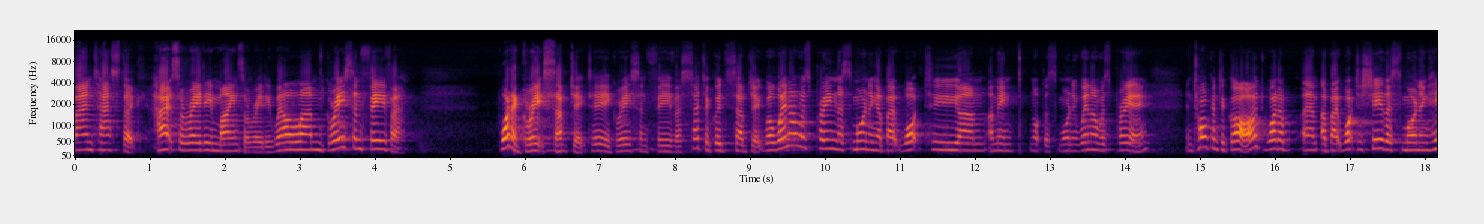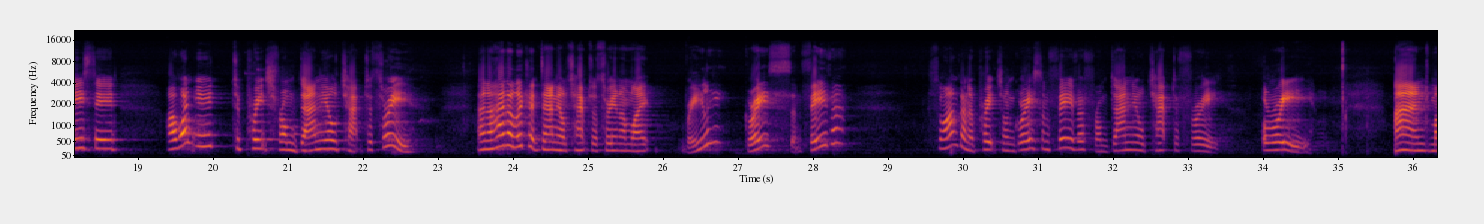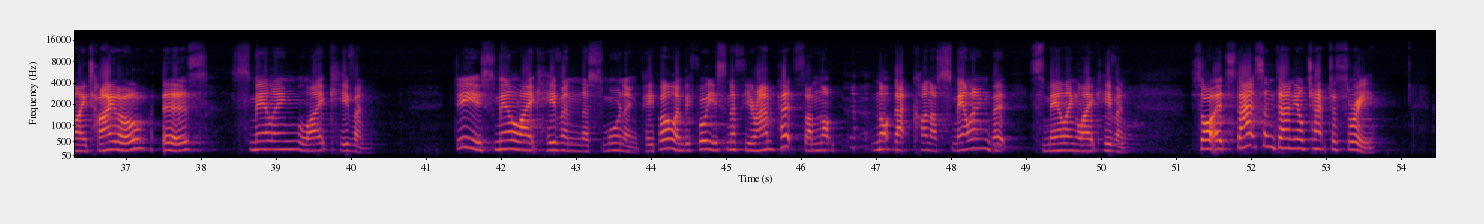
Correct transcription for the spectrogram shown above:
Fantastic. Hearts are ready, minds are ready. Well, um, grace and favor. What a great subject, eh? Grace and favor. Such a good subject. Well, when I was praying this morning about what to, um, I mean, not this morning, when I was praying and talking to God what, um, about what to share this morning, He said, I want you to preach from Daniel chapter 3. And I had a look at Daniel chapter 3 and I'm like, really? Grace and favor? So I'm going to preach on grace and favor from Daniel chapter 3. 3. And my title is Smelling Like Heaven. Do you smell like heaven this morning, people? And before you sniff your armpits, I'm not, not that kind of smelling, but smelling like heaven. So it starts in Daniel chapter 3.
